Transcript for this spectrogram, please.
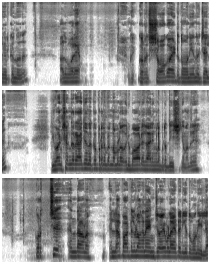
തീർക്കുന്നത്. അതുപോലെ കുറച്ച് ശോകമായിട്ട് തോന്നിയെന്ന് വെച്ചാൽ യുവാൻ ശങ്കർ രാജ എന്നൊക്കെ പറഞ്ഞപ്പോൾ നമ്മൾ ഒരുപാട് കാര്യങ്ങൾ പ്രതീക്ഷിക്കും. അതിൽ കുറച്ച് എന്താണ് എല്ലാ പാട്ടുകളും അങ്ങനെ എൻജോയബിൾ ആയിട്ട് എനിക്ക് തോന്നിയില്ല.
